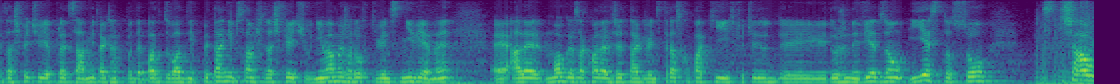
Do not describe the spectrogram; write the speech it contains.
zaświecił je plecami, tak naprawdę bardzo ładnie. Pytanie, czy sam się zaświecił. Nie mamy żarówki, więc nie wiemy, e, ale mogę zakładać, że tak, więc teraz chłopaki z przeciwnej e, drużyny wiedzą. Jest to SU, Strzał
